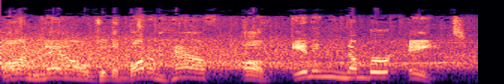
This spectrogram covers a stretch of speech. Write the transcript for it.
On now to the bottom half of inning number eight.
